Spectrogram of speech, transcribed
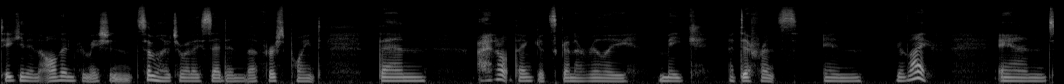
taking in all the information, similar to what I said in the first point, then I don't think it's gonna really make a difference in your life. And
